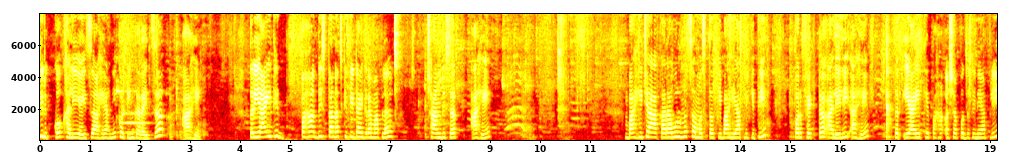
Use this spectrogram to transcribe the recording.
तिरकं खाली यायचं आहे आणि कटिंग करायचं आहे. तर या इथे पहा दिसतानाच किती डायग्राम आपला छान दिसत आहे. बाहीच्या आकारावरूनच समजतं की बाही आपली किती परफेक्ट आलेली आहे. तर या इथे पहा अशा पद्धतीने आपली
